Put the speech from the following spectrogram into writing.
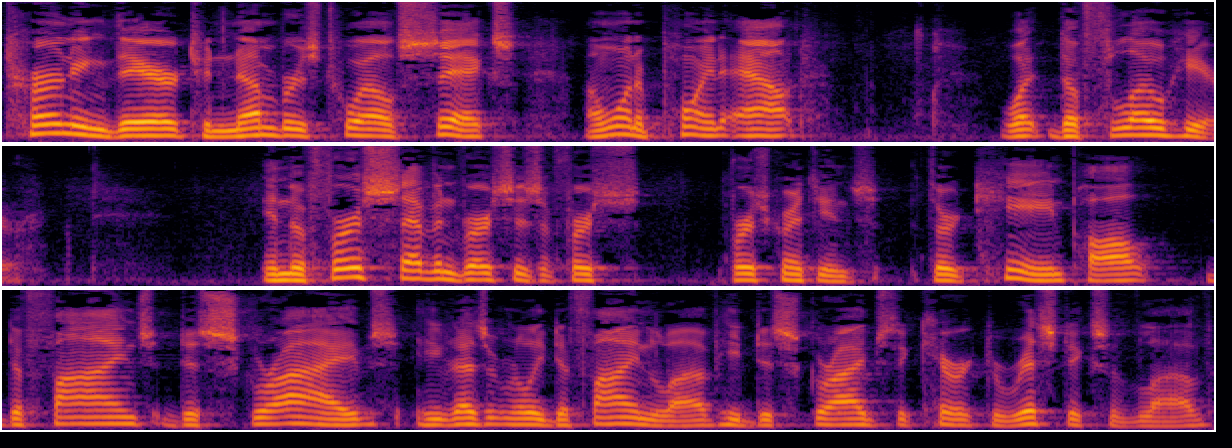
turning there to Numbers 12 6, I want to point out what the flow here. In the first seven verses of 1, 1 Corinthians 13, Paul defines, describes, he doesn't really define love, he describes the characteristics of love.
